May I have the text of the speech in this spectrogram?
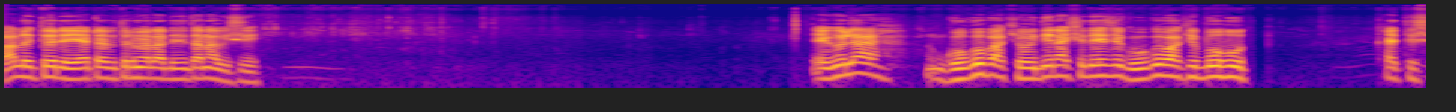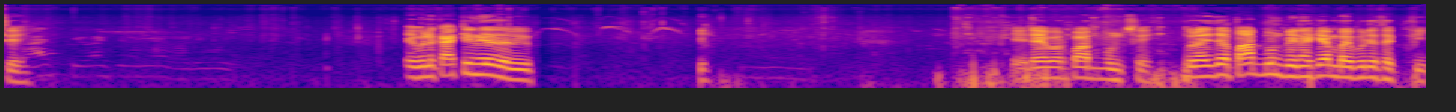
ভালোই তো রে, এটার ভিতরে মেলা দানা হয়েছে এগুলা গুগু পাখি, ওই দিন আসি দেখেছি গুগু পাখি বহুত খাইতেছে। এগুলো কাটি নিয়ে যাবি। এটা এবার পাট বুনছে। তোরা এই যা পাট বুনবি নাকি? আমি বাইপুরে থাকবি।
